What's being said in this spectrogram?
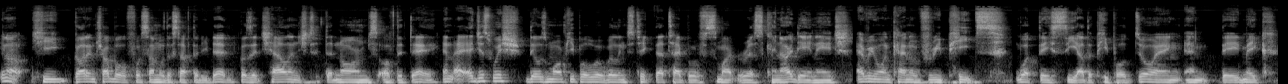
you know he got in trouble for some of the stuff that he did because it challenged the norms of the day. And I, I just wish there was more people who were willing to take that type of smart risk. In our day and age everyone kind of repeats what they see other people doing and they make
